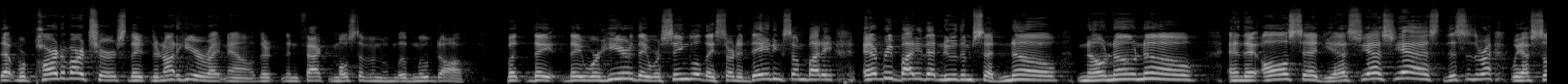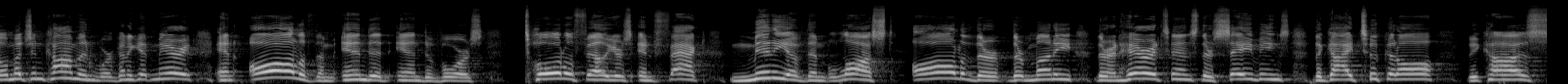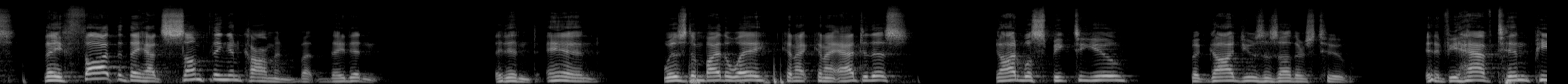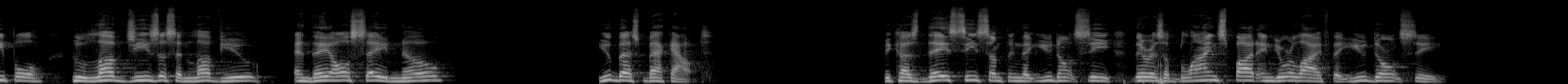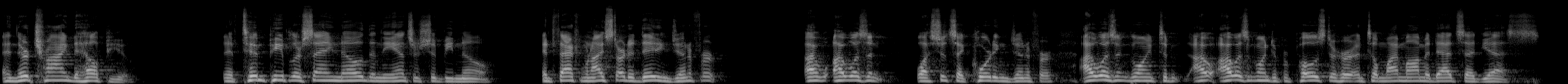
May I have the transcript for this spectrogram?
that were part of our church. They, are not here right now. They're, in fact, most of them have moved off. But they, they were here, they were single, they started dating somebody. Everybody that knew them said, no, no, no, no. And they all said, Yes, yes, yes, this is the right. We have so much in common. We're going to get married. And all of them ended in divorce, total failures. In fact, many of them lost all of their, their money, their inheritance, their savings. The guy took it all because they thought that they had something in common, but they didn't. They didn't. And wisdom, by the way, can I, can I add to this? God will speak to you, but God uses others too. And if you have 10 people who love Jesus and love you, and they all say no, you best back out because they see something that you don't see. There is a blind spot in your life that you don't see, and they're trying to help you. And if 10 people are saying no, then the answer should be no. In fact, when I started dating Jennifer, I, I wasn't, well, I should say courting Jennifer. I wasn't going to, I, I wasn't going to propose to her until my mom and dad said yes.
